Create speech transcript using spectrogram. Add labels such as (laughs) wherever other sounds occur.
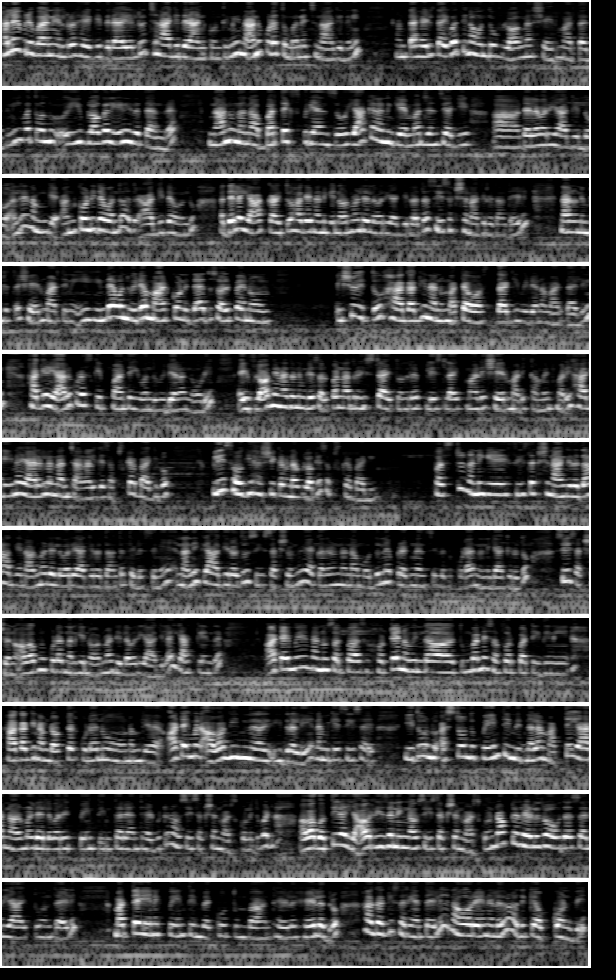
Hello everyone ಎಲ್ಲರೂ ಹೇಗಿದ್ದೀರಾ? ಎಲ್ಲರೂ ಚೆನ್ನಾಗಿದ್ದೀರಾ ಅನ್ಕೊಂತೀನಿ. ನಾನು ಕೂಡ ತುಂಬಾ ಚೆನ್ನಾಗಿದ್ದೀನಿ ಅಂತ ಹೇಳ್ತಾ ಇವತ್ತಿನ ಒಂದು ವ್ಲಾಗ್ನ ಶೇರ್ ಮಾಡ್ತಾ ಇದ್ದೀನಿ. ಇವತ್ತು ಒಂದು, ಈ ವ್ಲಾಗಲ್ಲಿ ಏನಿರುತ್ತೆ ಅಂದರೆ, ನಾನು ನನ್ನ ಬರ್ತ್ ಎಕ್ಸ್ಪೀರಿಯನ್ಸು ಯಾಕೆ ನನಗೆ ಎಮರ್ಜೆನ್ಸಿಯಾಗಿ ಡೆಲಿವರಿ ಆಗಿದ್ದು ಅಂದರೆ ನಮಗೆ ಅಂದ್ಕೊಂಡಿದ್ದೆ ಒಂದು, ಅದ್ರ ಆಗಿದೆ ಒಂದು. ಅದೆಲ್ಲ ಯಾಕಾಯಿತು? ಹಾಗೆ ನನಗೆ ನಾರ್ಮಲ್ ಡೆಲಿವರಿ ಆಗಿರೋದ ಸಿ ಸೆಕ್ಷನ್ ಆಗಿರೋದ ಅಂತ ಹೇಳಿ ನಾನು ನಿಮ್ಮ ಜೊತೆ ಶೇರ್ ಮಾಡ್ತೀನಿ. ಈ ಹಿಂದೆ ಒಂದು ವಿಡಿಯೋ ಮಾಡ್ಕೊಂಡಿದ್ದೆ. ಅದು ಸ್ವಲ್ಪ ಏನೋ ಇಶ್ಯೂ ಇತ್ತು. ಹಾಗಾಗಿ ನಾನು ಮತ್ತೆ ಹೊಸದಾಗಿ ವಿಡಿಯೋನ ಮಾಡ್ತಾ ಇದ್ದೀನಿ. ಹಾಗೆ ಯಾರು ಕೂಡ ಸ್ಕಿಪ್ ಮಾಡದೆ ಈ ಒಂದು ವಿಡಿಯೋನ ನೋಡಿ. ಈ ವ್ಲಾಗ್ ಏನಾದರೂ ನಿಮಗೆ ಸ್ವಲ್ಪನಾದರೂ ಇಷ್ಟ ಆಯಿತು ಅಂದರೆ ಪ್ಲೀಸ್ ಲೈಕ್ ಮಾಡಿ ಶೇರ್ ಮಾಡಿ ಕಮೆಂಟ್ ಮಾಡಿ. ಹಾಗೆ ಇನ್ನು ಯಾರೆಲ್ಲ ನನ್ನ ಚಾನಲ್ಗೆ ಸಬ್ಸ್ಕ್ರೈಬ್ ಆಗಿರೋ ಪ್ಲೀಸ್ ಹೋಗಿ ಹರ್ಷಿ ಕನ್ನಡ ವ್ಲಾಗ್ಗೆ ಸಬ್ಸ್ಕ್ರೈಬ್ ಆಗಿ. ಫಸ್ಟ್ ನನಗೆ ಸಿ ಸೆಕ್ಷನ್ ಆಗಿರೋದಾ, ಹಾಗೆ ನಾರ್ಮಲ್ ಡೆಲಿವರಿ ಆಗಿರೋದಾ ಅಂತ ತಿಳಿಸ್ತೀನಿ. ನನಗೆ ಆಗಿರೋದು ಸಿ ಸೆಕ್ಷನ್ನು ಯಾಕಂದರೆ ನನ್ನ ಮೊದಲನೇ ಪ್ರೆಗ್ನೆನ್ಸಿಲೂ ಕೂಡ ನನಗೆ ಆಗಿರೋದು ಸಿ ಸೆಕ್ಷನು ಆವಾಗಲೂ ಕೂಡ ನನಗೆ ನಾರ್ಮಲ್ ಡೆಲಿವರಿ ಆಗಿಲ್ಲ. ಯಾಕೆ ಅಂದರೆ ಆ ಟೈಮಲ್ಲಿ ನಾನು ಸ್ವಲ್ಪ ಹೊಟ್ಟೆ ನೋವಿಂದ ತುಂಬಾ ಸಫರ್ ಪಟ್ಟಿದ್ದೀನಿ. ಹಾಗಾಗಿ ನಮ್ಮ ಡಾಕ್ಟರ್ ಕೂಡ ನಮಗೆ ಆ ಟೈಮಲ್ಲಿ ಆವಾಗಿನ ಇದರಲ್ಲಿ ನಮಗೆ ಸಿ ಸ ಇದೊಂದು ಅಷ್ಟೊಂದು ಪೇನ್ ತಿಂದಿದ್ನಲ್ಲ, ಮತ್ತೆ ಯಾರು ನಾರ್ಮಲ್ ಡೆಲಿವರಿ ಪೇನ್ ತಿಂತಾರೆ ಅಂತ ಹೇಳಿಬಿಟ್ಟು ನಾವು ಸಿ ಸೆಕ್ಷನ್ ಮಾಡಿಸ್ಕೊಂಡಿದ್ದು. ಬಟ್ ಅವಾಗ ಗೊತ್ತಿಲ್ಲ ಯಾವ ರೀಸನಿಗೆ ನಾವು ಸಿ ಸೆಕ್ಷನ್ ಮಾಡಿಸ್ಕೊಂಡು, ಡಾಕ್ಟರ್ ಹೇಳಿದ್ರು ಹೌದಾ ಸರಿ ಆಯಿತು ಅಂತ ಹೇಳಿ, ಮತ್ತೆ ಏನಕ್ಕೆ ಪೇನ್ ತಿನ್ನಬೇಕು ತುಂಬ ಅಂತ ಹೇಳಿ ಹೇಳಿದ್ರು. ಹಾಗಾಗಿ ಸರಿ ಅಂತ ಹೇಳಿ ನಾವು ಅವ್ರು ಏನು ಹೇಳಿದ್ರು ಅದಕ್ಕೆ ಒಪ್ಕೊಂಡ್ವಿ.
